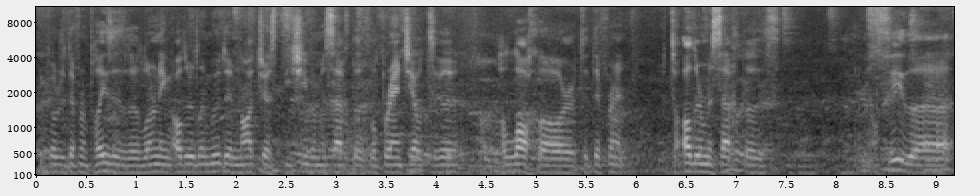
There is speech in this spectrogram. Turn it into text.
They go to different places they're learning other limudim not just yeshiva masechtas they'll branch out to halacha or to different to other masechtas and you'll see the,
